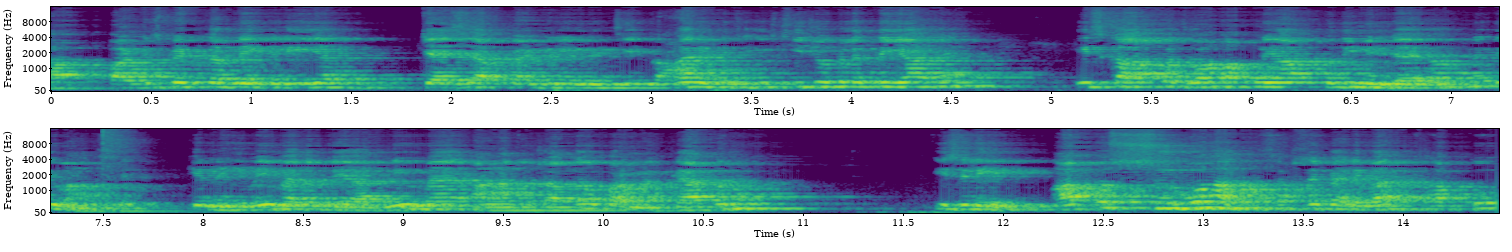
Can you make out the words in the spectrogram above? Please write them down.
पार्टिसिपेट करने के लिए, या कैसे आपका एंट्री लेनी चाहिए कहाँ लेनी चाहिए इस चीज़ों के लिए तैयार है? इसका आपका जवाब अपने आप खुद ही मिल जाएगा, अपने दिमाग से। कि नहीं भाई मैं तो तैयार नहीं मैं आना तो चाहता हूँ पर मैं क्या करूँ? इसलिए आपको शुरुआत सबसे पहले बात आपको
